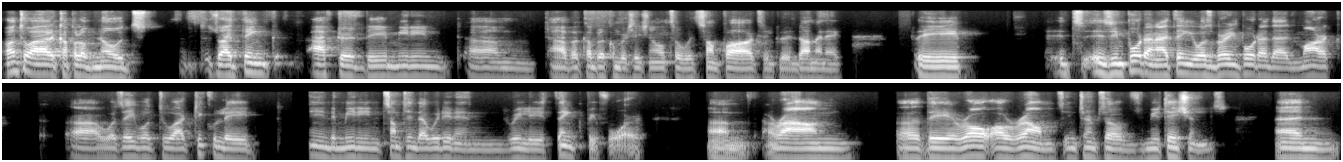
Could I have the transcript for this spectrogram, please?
I want to add a couple of notes. So I think after the meeting, um, I have a couple of conversations also with some folks, including Dominic. The, it's, it's important, I think it was very important that Mark uh, was able to articulate in the meeting something that we didn't really think before um, around uh, the role of realms in terms of mutations. And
